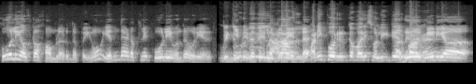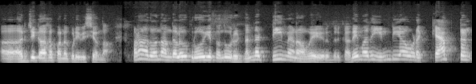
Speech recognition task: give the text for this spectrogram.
கோலி அவுட் ஆஃப் ஃபார்ம்ல இருந்தப்பையும் எந்த இடத்துலயும் கோலியை வந்து அவர் விட்டு கொடுக்கவே இல்ல. பனிப்போர் இருக்க மாதிரி சொல்லிக்கிட்டே அது மீடியா அர்ஜுக்காக பண்ணக்கூடிய விஷயம் தான் ஆனா அது வந்து அந்த அளவுக்கு ரோஹித் வந்து ஒரு நல்ல டீம் மேனாவே இருந்திருக்கு. அதே மாதிரி இந்தியாவோட கேப்டன்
